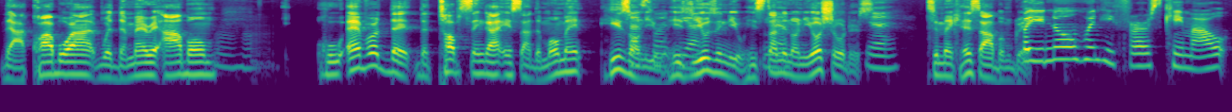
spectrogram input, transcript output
the Akwaboah with the Mary album. Mm-hmm. Whoever the, the top singer is at the moment, he's on you. when- he's yeah. using you. He's standing Yeah. on your shoulders yeah. to make his album great. But you know when he first came out,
